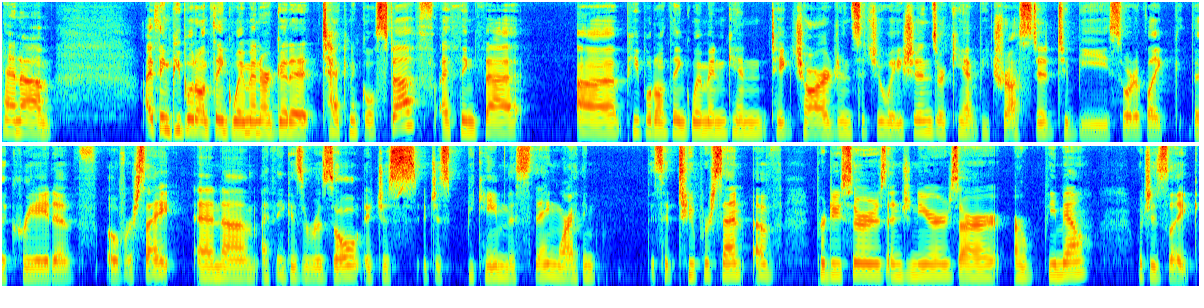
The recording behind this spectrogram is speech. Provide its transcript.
and um I think people don't think women are good at technical stuff. I think that uh, people don't think women can take charge in situations or can't be trusted to be sort of like the creative oversight. And um, I think as a result, it just it just became this thing where I think is it two percent of producers engineers are are female, which is like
